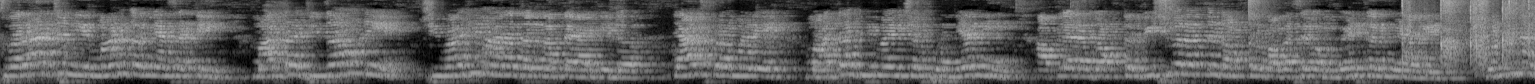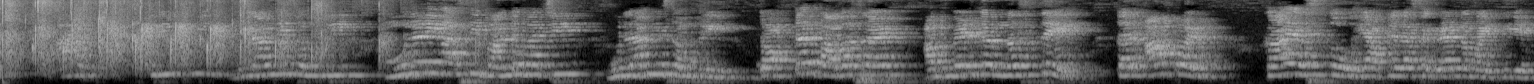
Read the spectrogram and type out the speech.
स्वराज्य निर्माण करण्यासाठी माता जिजाऊने शिवाजी महाराजांना तयार केलं त्याचप्रमाणे माता भीमाईच्या पुण्याने आपल्याला डॉक्टर विश्वरत्न डॉक्टर बाबासाहेब आंबेडकर मिळाले म्हणूनच आज स्त्रीची गुलामी संपली मूलनिवासी बांधवाची गुलामी डॉक्टर बाबासाहेब आंबेडकर नसते तर आपण काय असतो हे आपल्याला सगळ्यांना माहिती आहे.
